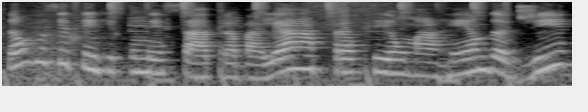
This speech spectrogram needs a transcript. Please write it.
Então você tem que começar a trabalhar para ter uma renda de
